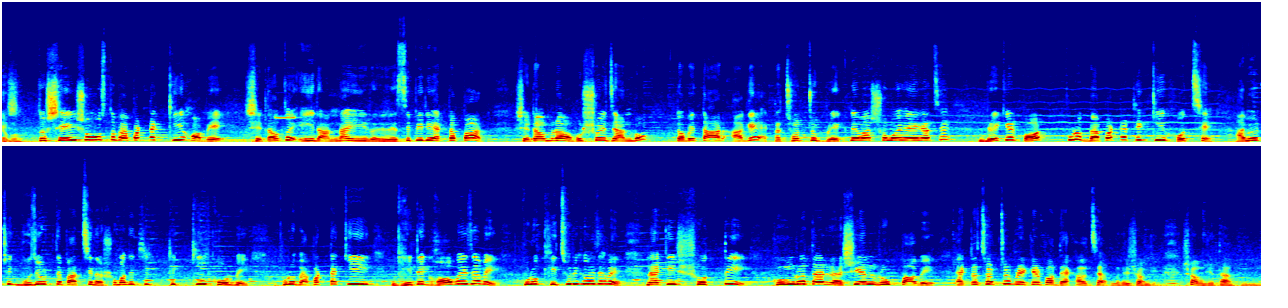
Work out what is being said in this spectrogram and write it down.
নেব। তো সেই সমস্ত ব্যাপারটা কি হবে সেটাও তো এই রান্না এই রেসিপিরই একটা পার্ট সেটা আমরা অবশ্যই জানব। তবে তার আগে একটা ছোট্ট ব্রেক নেওয়ার সময় হয়ে গেছে। ব্রেকের পর পুরো ব্যাপারটা ঠিক কি হচ্ছে? আমিও ঠিক বুঝে উঠতে পারছি না। সমাধি ঠিক ঠিক কী করবে? পুরো ব্যাপারটা কি ঘেটে ঘ হয়ে যাবে? পুরো খিচুড়ি হয়ে যাবে? নাকি সত্যি কুমড়ো তার রাশিয়ান রূপ পাবে? একটা ছোট্ট ব্রেকের পর দেখা হচ্ছে আপনাদের সঙ্গে। সঙ্গে থাকুন।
